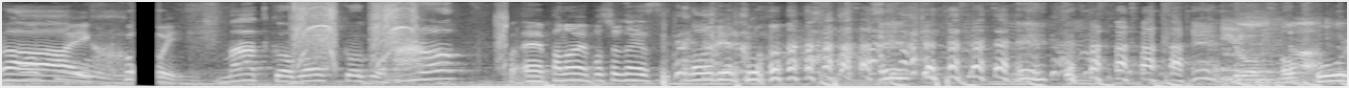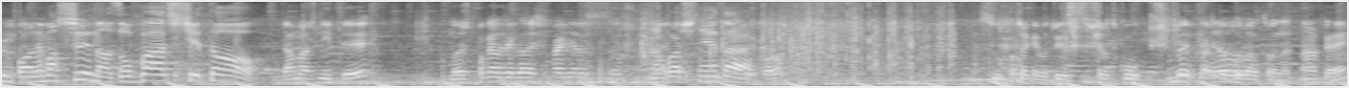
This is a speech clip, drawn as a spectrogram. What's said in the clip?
Aj, chuj. Matko bosko, kochano! E, panowie, potrzebne jest nowe wiertło. o kurwa, ale maszyna, zobaczcie to. Tam masz nity. Możesz pokazać, jak one się fajnie roz... No właśnie tak. Czekaj, bo tu jest w środku. Wypchasz na drugą stronę. Okej.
